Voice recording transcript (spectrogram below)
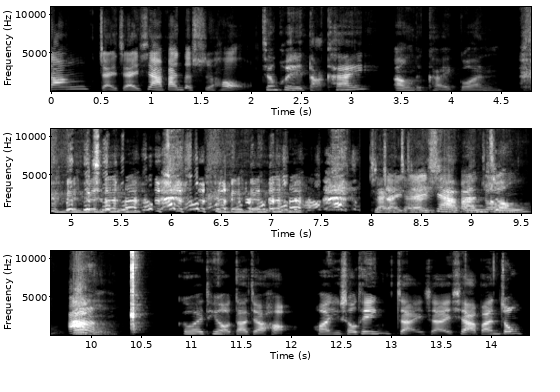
当仔仔下班的时候，将会打开 on 的开关。仔仔下班中 on。各位听友，大家好，欢迎收听仔仔下班中，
